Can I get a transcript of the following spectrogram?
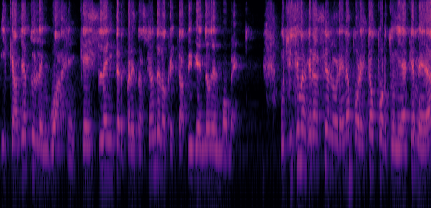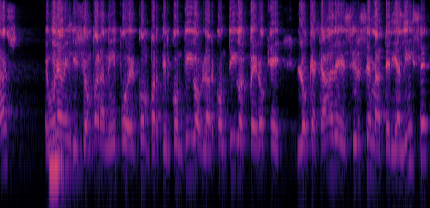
y cambia tu lenguaje, que es la interpretación de lo que estás viviendo en el momento. Muchísimas gracias Lorena por esta oportunidad que me das. Es una bendición para mí poder compartir contigo, hablar contigo. Espero que lo que acabas de decir se materialice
